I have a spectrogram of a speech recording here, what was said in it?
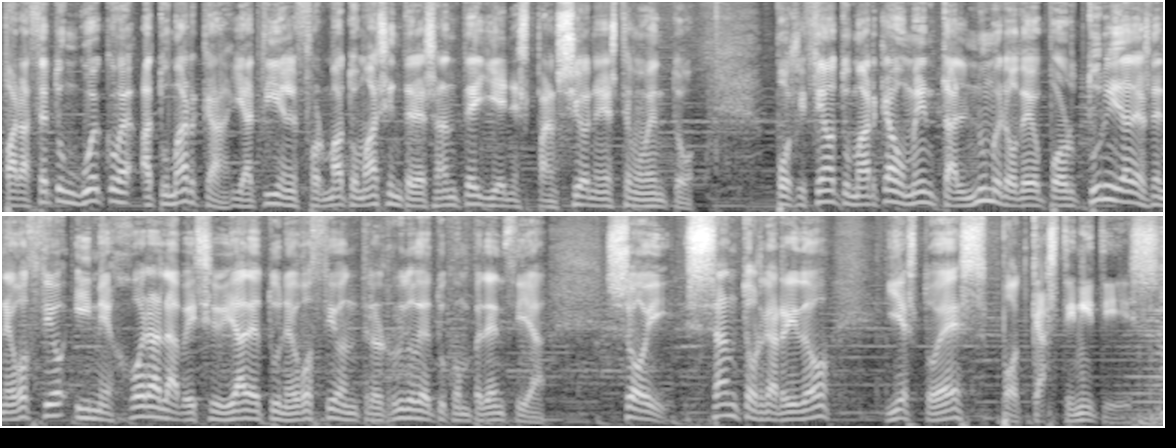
para hacerte un hueco a tu marca y a ti en el formato más interesante y en expansión en este momento. Posiciona tu marca, aumenta el número de oportunidades de negocio y mejora la visibilidad de tu negocio entre el ruido de tu competencia. Soy Santos Garrido y esto es Podcastinitis.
